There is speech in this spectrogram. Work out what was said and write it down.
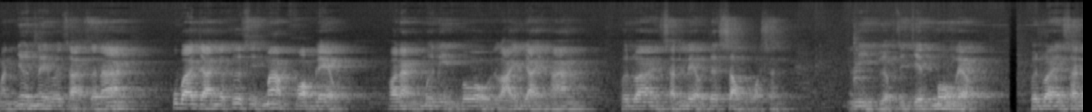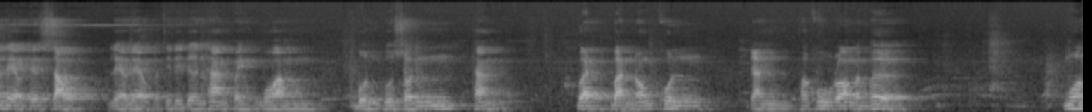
มันเยินในศาสนา ครูบาอาจารย์ก็คือสิมาพร้อมแล้ว เพราะนั้นมือนี้บ่หลายยายหาง เพิ่นว่าสันแล้วแต่เช้าว่าสันอันนี้เกือบสิ7โมงแล้ว เพิ่นว่าสันแล้วแต่เช้าแล้วแล้วก็สิได้เดินทางไปรวมบุญกุศลทางวัดบ้านน้องคุณยันพระครูร้องลำเภอม่วง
